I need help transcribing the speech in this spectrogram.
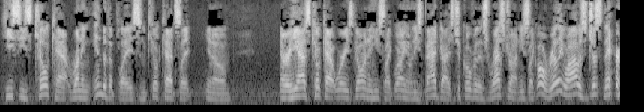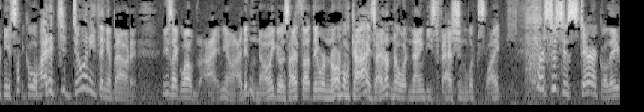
he sees Killcat running into the place, and Killcat's like, you know, or he asks Killcat where he's going, and he's like, well, you know, these bad guys took over this restaurant. And he's like, oh, really? Well, I was just there. And he's like, well, why didn't you do anything about it? He's like, well, I, you know, I didn't know. He goes, I thought they were normal guys. I don't know what 90s fashion looks like. It's just hysterical. They,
